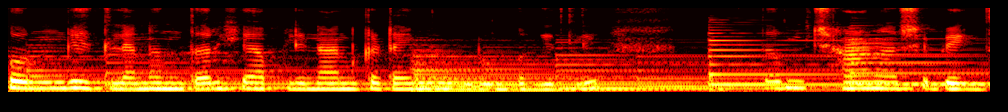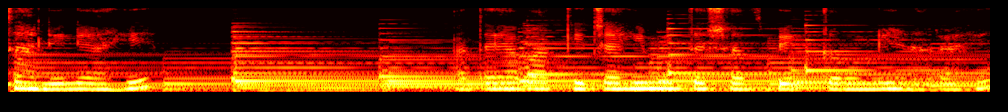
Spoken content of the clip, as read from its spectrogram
करून घेतल्यानंतर ही आपली नानकटाई मी उघडून बघितली. एकदम छान अशी बेक झालेली आहे. आता ह्या बाकीच्याही मी तशाच बेक करून घेणार आहे.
